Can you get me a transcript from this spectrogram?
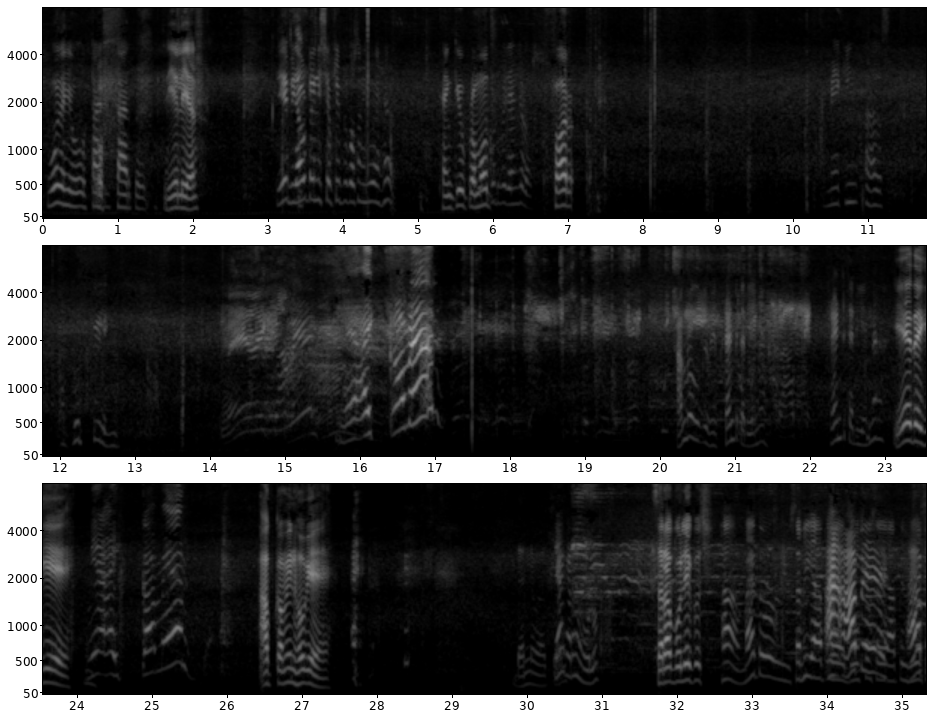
वो देखिए वो टायर टायर पे। रियल यार। ये without any safety precaution you है thank you Pramod for making a good feeling हम लोगों के भी फ्रेंड करिए ना। फ्रेंड करिए ना। ये देखिए। आप कमिन हो गए हैं। धन्यवाद। क्या कर रहे हैं वो लोग? सर आप बोलिए कुछ। हाँ मैं तो सभी आप आप आप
